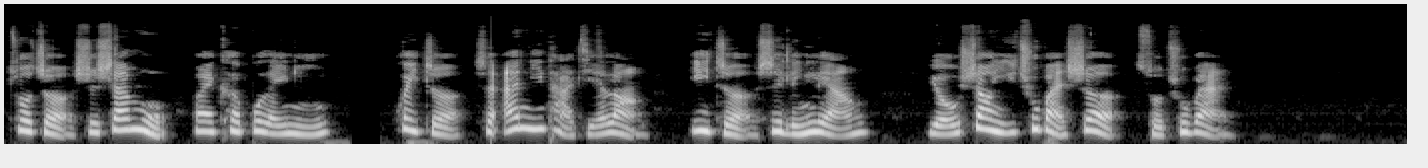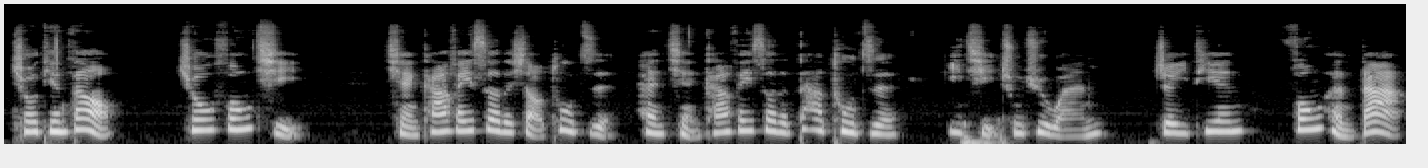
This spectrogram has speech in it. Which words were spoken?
作者是山姆·麦克布雷尼，绘者是安妮塔·杰朗，译者是林良，由上仪出版社所出版。秋天到。秋风起，浅咖啡色的小兔子和浅咖啡色的大兔子一起出去玩。这一天风很大，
